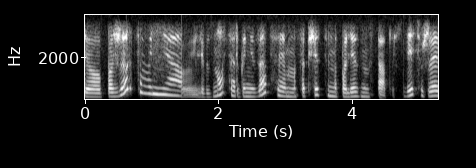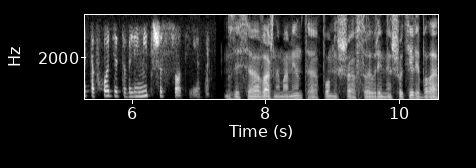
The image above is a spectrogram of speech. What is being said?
э, пожертвования или взносы организациям с общественно полезным статусом. Здесь уже это входит в лимит 600 евро. Ну, здесь важный момент. Помнишь, в свое время шутили, была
